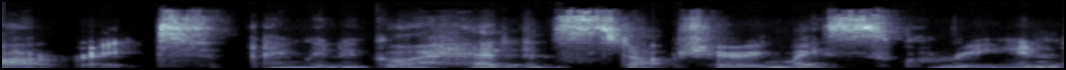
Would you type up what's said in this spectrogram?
All right, I'm going to go ahead and stop sharing my screen.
